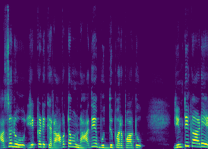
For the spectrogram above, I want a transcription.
అసలు ఇక్కడికి రావటం నాదే బుద్ధి పొరపాటు. ఇంటికాడే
